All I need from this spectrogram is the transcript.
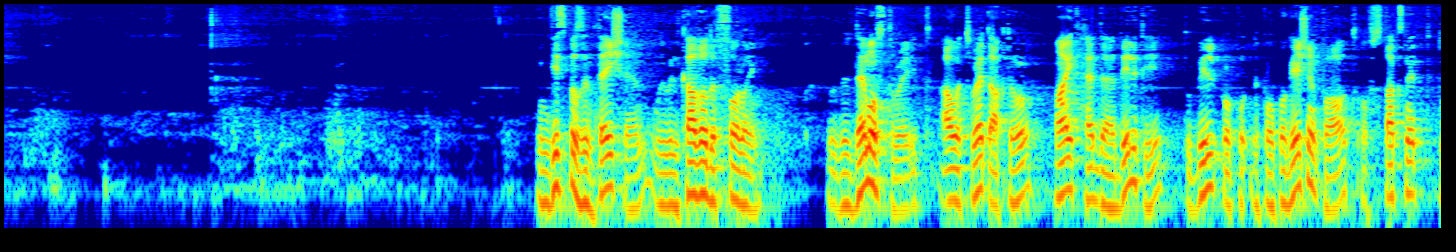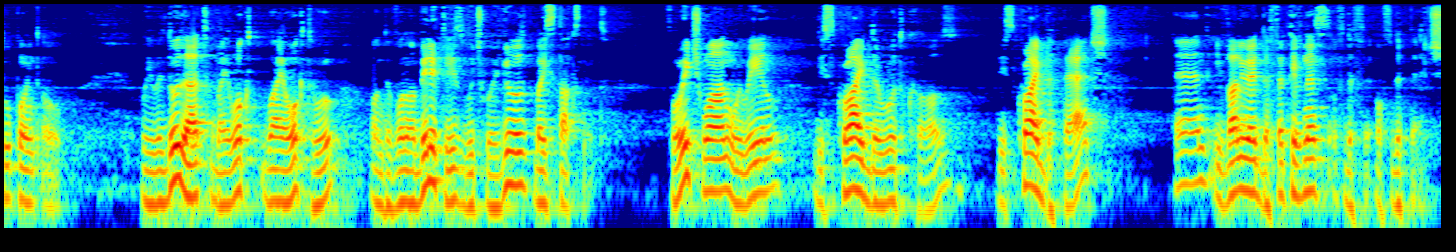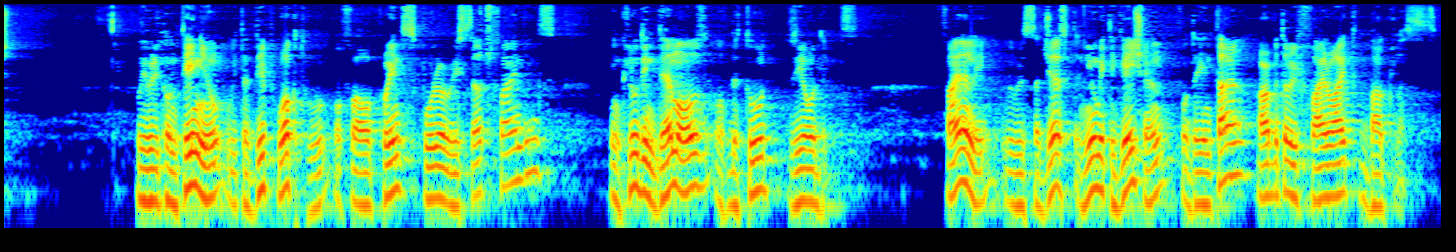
In this presentation, we will cover the following. We will demonstrate how a threat actor might have the ability to build the propagation part of Stuxnet 2.0. We will do that by, walk, by walkthrough on the vulnerabilities which were used by Stuxnet. For each one, we will describe the root cause, describe the patch, and evaluate the effectiveness of the, of the patch. We will continue with a deep walkthrough of our print spooler research findings, including demos of the two zero days. Finally, we will suggest a new mitigation for the entire arbitrary file write bug class.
